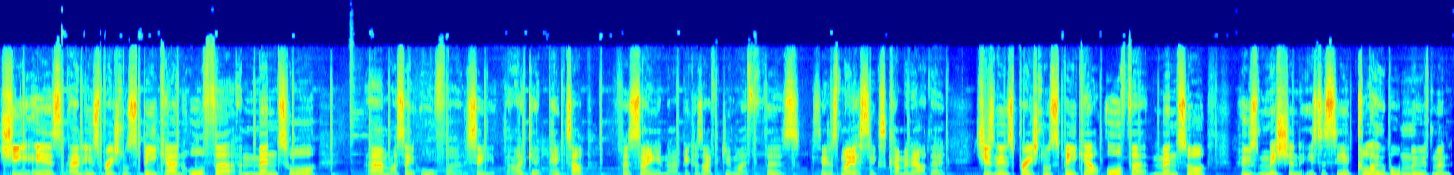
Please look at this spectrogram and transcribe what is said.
She is an inspirational speaker, an author, a mentor. Um, I say author. See, I get picked up for saying that because I have to do my fuzz. See, that's my Essex coming out there. She's an inspirational speaker, author, mentor whose mission is to see a global movement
